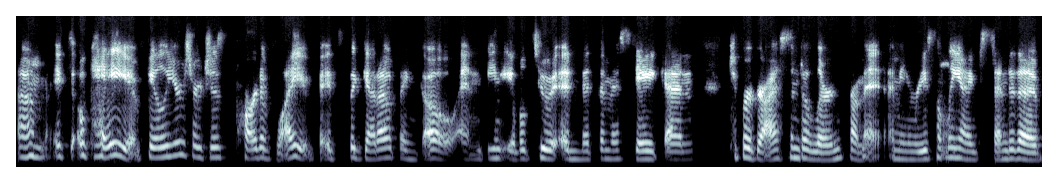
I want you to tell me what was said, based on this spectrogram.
Um, it's okay. Failures are just part of life. It's the get up and go and being able to admit the mistake and to progress and to learn from it. I mean, recently I extended a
